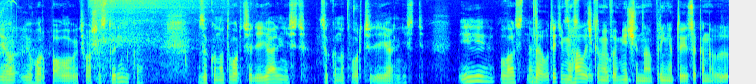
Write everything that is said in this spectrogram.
Єгор, Єгор Павлович, ваша сторінка, законотворча діяльність, законотворча діяльність. І, власне, Да, вот этими за галочками списком. помечено принятые законо-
